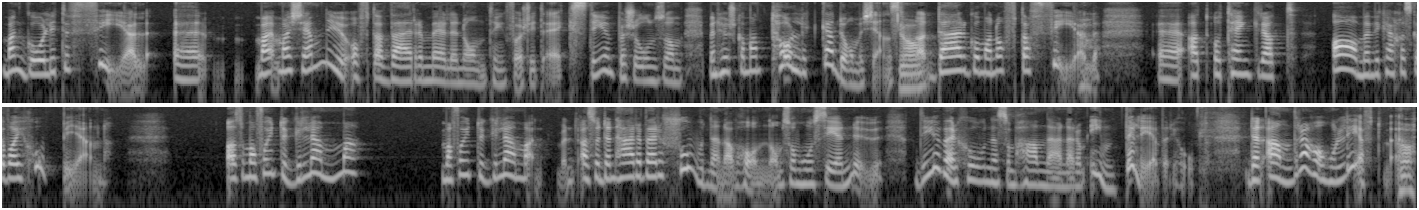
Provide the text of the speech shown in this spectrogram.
man går lite fel. Eh, man, man känner ju ofta värme eller någonting för sitt ex. Det är ju en person som, men hur ska man tolka de känslorna? Ja. Där går man ofta fel. Eh, att, och tänker att, ja, ah, men vi kanske ska vara ihop igen. Alltså man får inte glömma man får inte glömma, alltså den här versionen av honom som hon ser nu, det är ju versionen som han är när de inte lever ihop. Den andra har hon levt med. Ja,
